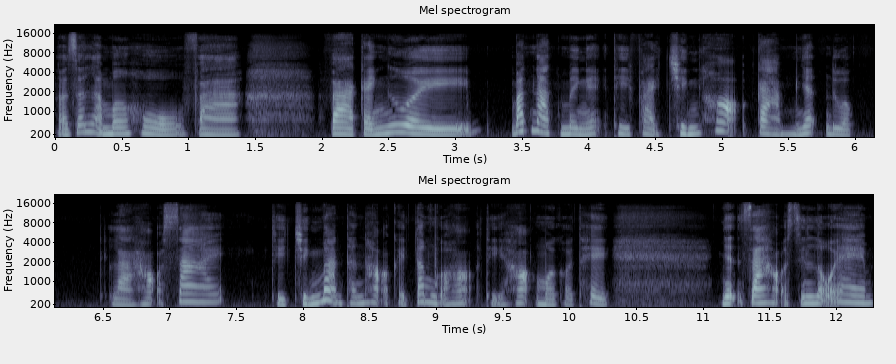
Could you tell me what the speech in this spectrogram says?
nó rất là mơ hồ và và cái người bắt nạt mình ấy thì phải chính họ cảm nhận được là họ sai ấy. thì chính bản thân họ cái tâm của họ thì họ mới có thể nhận ra họ xin lỗi em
